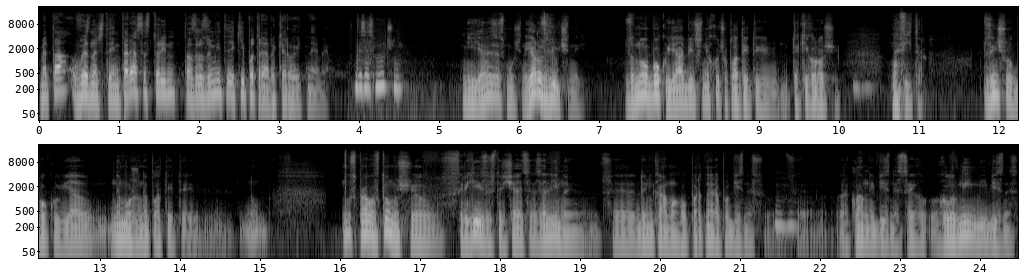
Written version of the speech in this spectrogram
Мета визначити інтереси сторін та зрозуміти, які потреби керують ними. Ви засмучені? Ні, я не засмучений, я розлючений. З одного боку, я більше не хочу платити такі гроші на вітер. З іншого боку, я не можу не платити. Ну, ну, справа в тому, що Сергій зустрічається з Аліною. Це донька мого партнера по бізнесу. Це рекламний бізнес, це головний мій бізнес.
